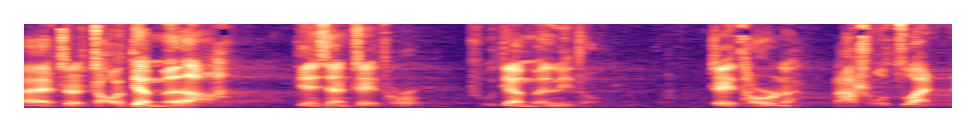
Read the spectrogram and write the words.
哎，这找电门啊，电线这头杵电门里头，这头呢拿手攥着。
